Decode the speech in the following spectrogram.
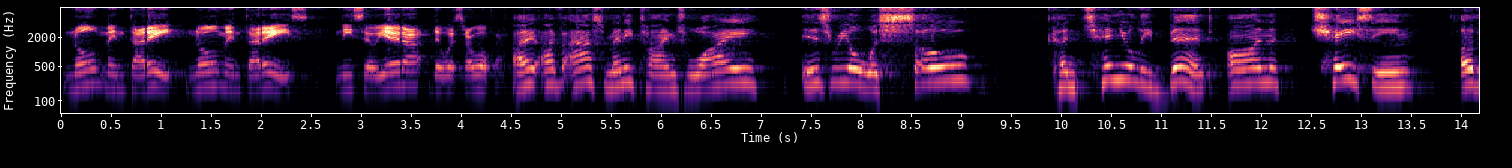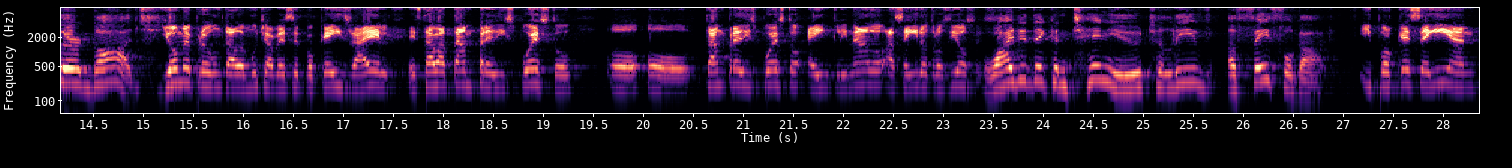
no mentaréis, no mentaréis, ni se oyera de vuestra boca. I, I've asked many times why Israel was so continually bent on chasing other gods. Yo me he preguntado muchas veces por qué Israel estaba tan predispuesto o, o tan predispuesto e inclinado a seguir otros dioses. Why did they continue to leave a faithful God? Y por qué seguían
